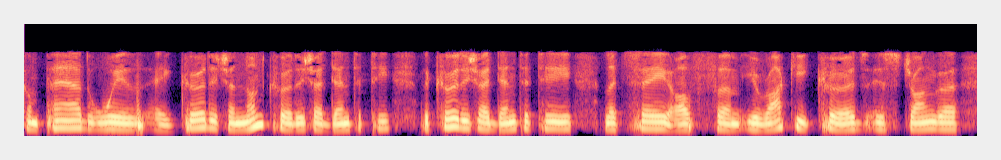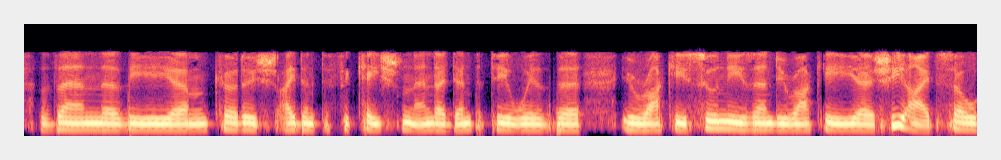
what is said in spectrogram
compared with a Kurdish and non-Kurdish identity, the Kurdish identity, let's say, of um, Iraqi Kurds is stronger than uh, the um, Kurdish identification and identity with uh, Iraqi Sunnis and Iraqi uh, Shiites. So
